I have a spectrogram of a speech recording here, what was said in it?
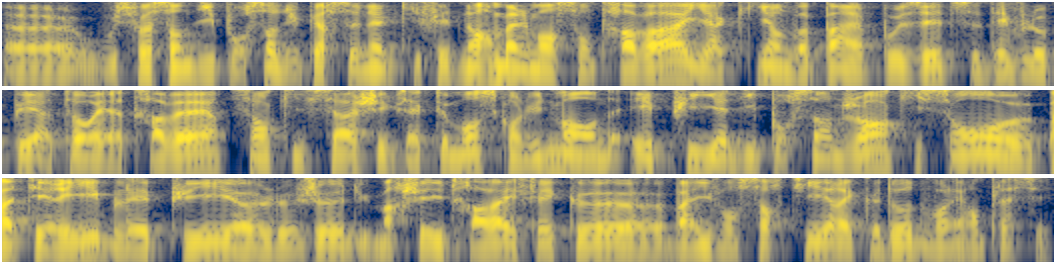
euh, ou 70% du personnel qui fait normalement son travail, à qui on ne va pas imposer de se développer à tort et à travers sans qu'il sache exactement ce qu'on lui demande. Et puis il y a 10% de gens qui sont euh, pas terribles, et puis euh, le jeu du marché du travail fait que ben, ils vont sortir et que d'autres vont les remplacer.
